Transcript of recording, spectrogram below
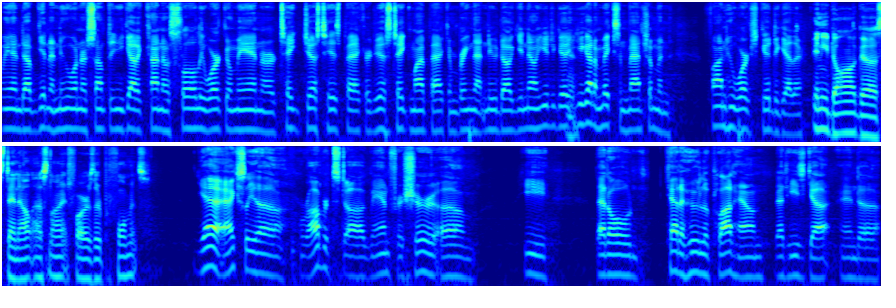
we end up getting a new one or something, you got to kind of slowly work them in, or take just his pack, or just take my pack and bring that new dog. You know, you got Yeah. you got to mix and match them and find who works good together. Any dog uh, stand out last night as far as their performance? Yeah, actually, uh, Robert's dog, man, for sure. Um, he, that old Catahoula Plott hound that he's got, and uh,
